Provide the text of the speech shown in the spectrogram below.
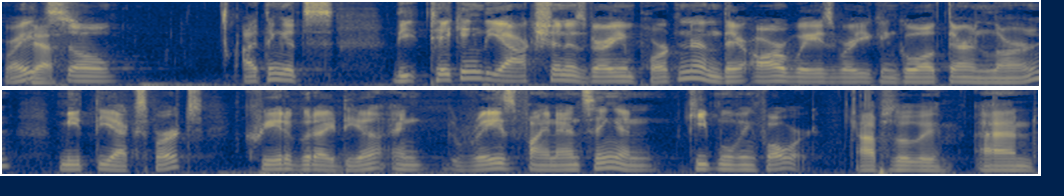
right? Yes. So, I think it's the taking the action is very important and there are ways where you can go out there and learn meet the experts create a good idea and raise financing and keep moving forward Absolutely. And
